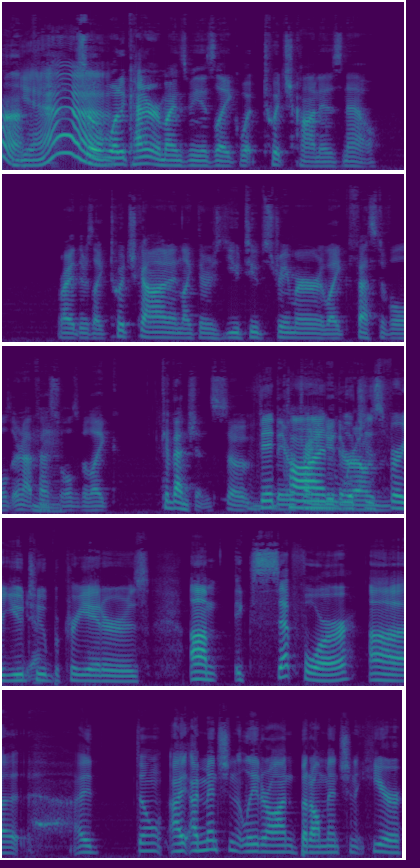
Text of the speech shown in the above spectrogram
Huh. Yeah. So what it kind of reminds me is like what TwitchCon is now. Right? There's like TwitchCon and like there's YouTube streamer like festivals or not Mhm. festivals but like conventions. So they were trying to do VidCon, which own- is for YouTube creators, um, except for uh, I don't. I, I mentioned it later on, but I'll mention it here.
